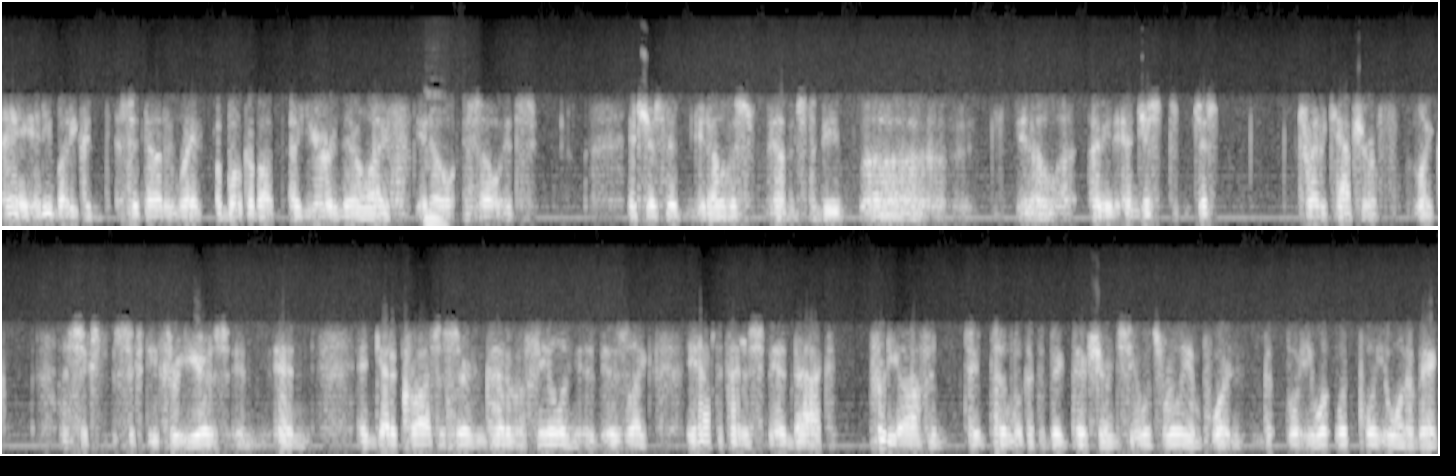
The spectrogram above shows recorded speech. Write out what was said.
Hey, anybody could sit down and write a book about a year in their life, you know. So it's it's just that you know this happens to be, uh, you know, I mean, and just just trying to capture like a six, 63 years and and and get across a certain kind of a feeling is like you have to kind of stand back pretty often to, to look at the big picture and see what's really important, you want, what point you want to make.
